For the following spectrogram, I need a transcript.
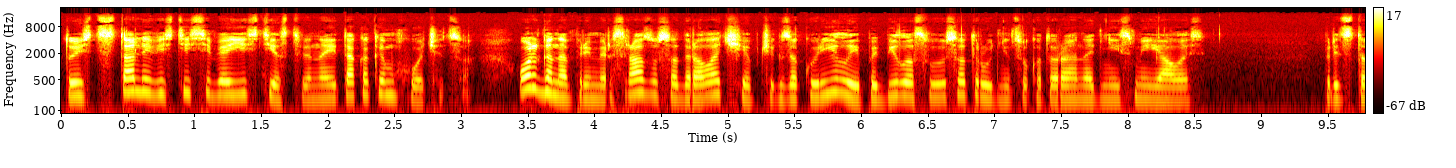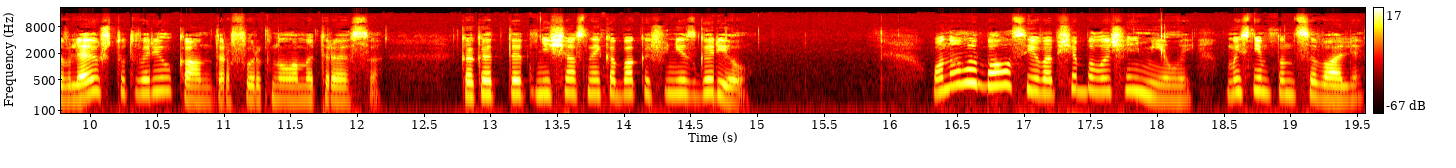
то есть стали вести себя естественно и так, как им хочется. Ольга, например, сразу содрала чепчик, закурила и побила свою сотрудницу, которая над ней смеялась. «Представляю, что творил Кантор», — фыркнула матресса. «Как этот несчастный кабак еще не сгорел». Он улыбался и вообще был очень милый. Мы с ним танцевали.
